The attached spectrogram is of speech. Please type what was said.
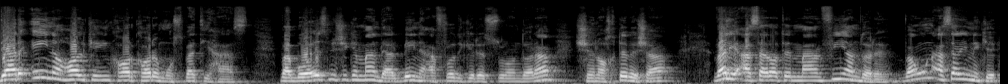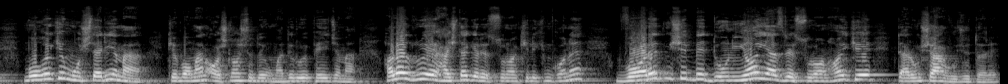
در عین حال که این کار کار مثبتی هست و باعث میشه که من در بین افرادی که رستوران دارم شناخته بشم ولی اثرات منفی هم داره. و اون اثر اینه که موقعی که مشتری من که با من آشنا شده اومده روی پیج من حالا روی هشتگ رستوران کلیک می‌کنه وارد میشه به دنیایی از رستوران هایی که در اون شهر وجود داره.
